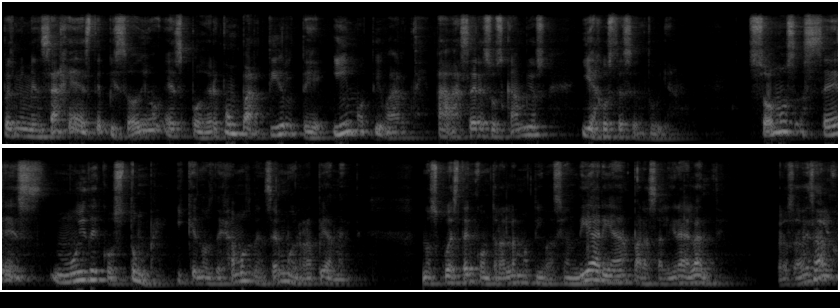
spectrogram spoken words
Pues mi mensaje de este episodio es poder compartirte y motivarte a hacer esos cambios y ajustes en tu vida. Somos seres muy de costumbre y que nos dejamos vencer muy rápidamente. Nos cuesta encontrar la motivación diaria para salir adelante. Pero ¿sabes algo?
